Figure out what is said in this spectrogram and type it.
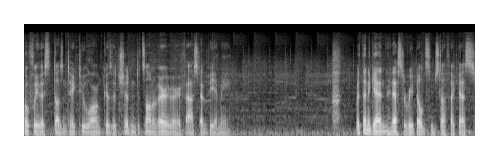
Hopefully this doesn't take too long, because it shouldn't. It's on a very, very fast NVMe. But then again, it has to rebuild some stuff, I guess.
